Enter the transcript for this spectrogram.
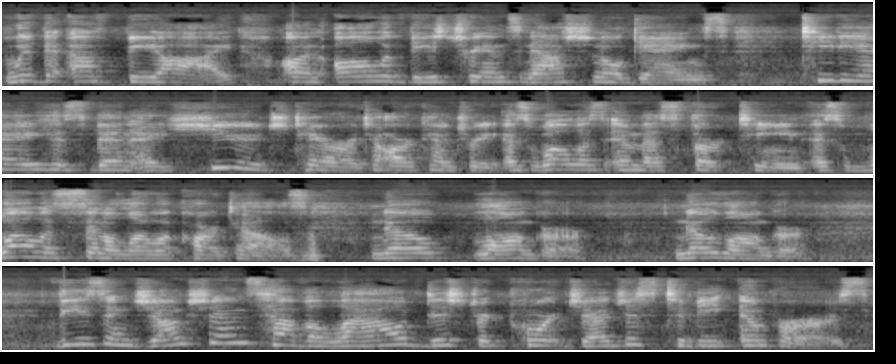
with the FBI on all of these transnational gangs. TDA has been a huge terror to our country, as well as MS 13, as well as Sinaloa cartels. No longer. No longer. These injunctions have allowed district court judges to be emperors.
